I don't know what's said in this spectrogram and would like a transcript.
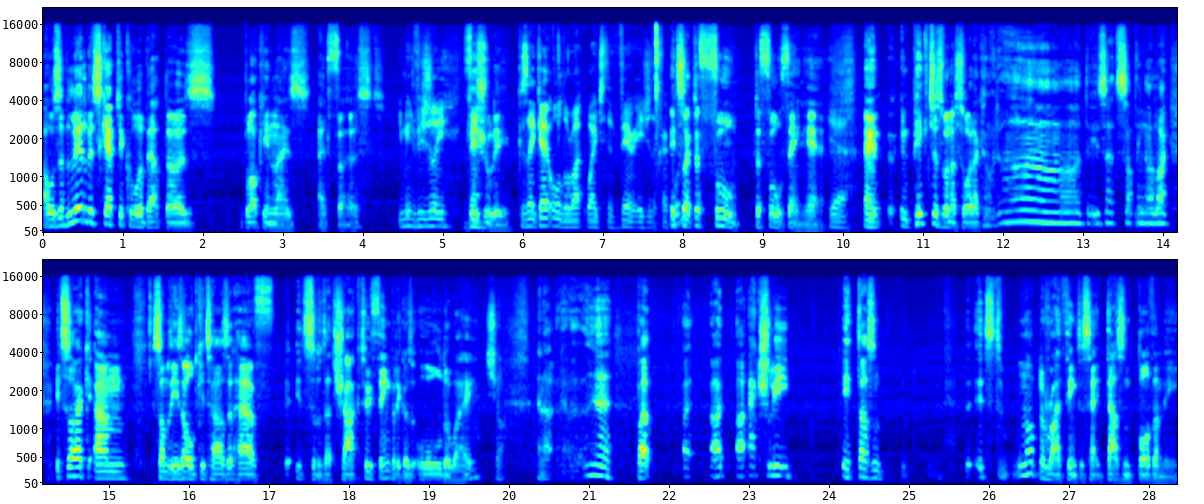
I was a little bit skeptical about those block inlays at first, You mean visually? visually. Because they go all the right way to the very edge of the fretboard. It's like the full the full thing, yeah. Yeah. And in pictures, when I saw it, I kind of went, "Oh, is that something I like?" It's like um, some of these old guitars that have it's sort of that shark tooth thing, but it goes all the way. Sure. And I, yeah, but I, I, I actually, it doesn't. It's not the right thing to say. It doesn't bother me.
